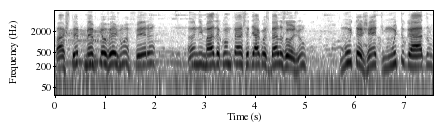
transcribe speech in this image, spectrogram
faz tempo mesmo que eu vejo uma feira animada como tá essa de Águas Belas hoje, viu? Muita gente, muito gado.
